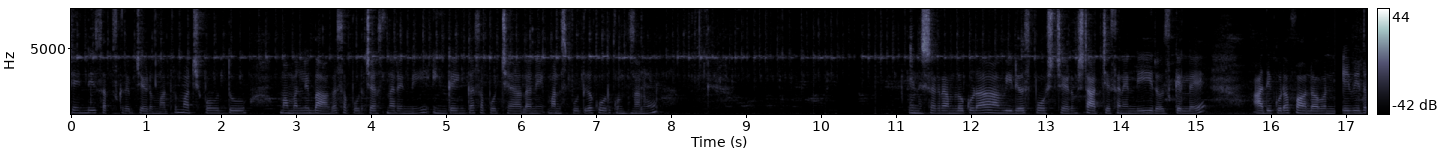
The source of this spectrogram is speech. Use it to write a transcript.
చేయండి సబ్స్క్రైబ్ చేయడం మాత్రం మర్చిపోవద్దు. మమ్మల్ని బాగా సపోర్ట్ చేస్తున్నారండి. ఇంకా ఇంకా సపోర్ట్ చేయాలని మనస్ఫూర్తిగా కోరుకుంటున్నాను. ఇన్స్టాగ్రామ్లో కూడా వీడియోస్ పోస్ట్ చేయడం స్టార్ట్ చేశానండి. ఈ రోజుకెళ్ళే అది కూడా ఫాలో అవ్వండి. ఏ విధ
